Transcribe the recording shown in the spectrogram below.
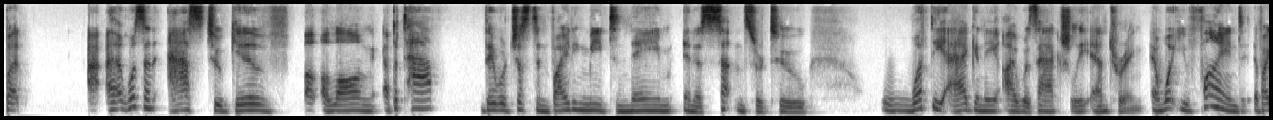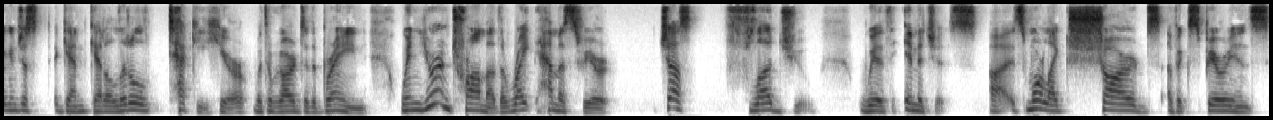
But I, I wasn't asked to give a, a long epitaph. They were just inviting me to name in a sentence or two what the agony I was actually entering. And what you find, if I can just again get a little techie here with regard to the brain, when you're in trauma, the right hemisphere just floods you with images. Uh, it's more like shards of experience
